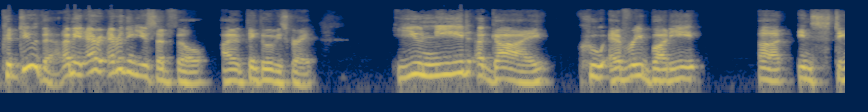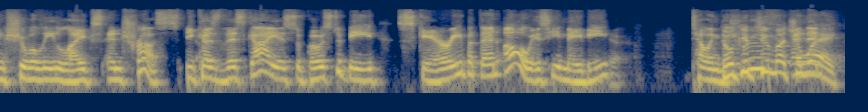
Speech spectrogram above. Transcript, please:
could do that. I mean, every, everything you said, Phil, I think the movie's great. You need a guy who everybody uh, instinctually likes and trusts because this guy is supposed to be scary, but then, oh, is he maybe telling the Don't give too much And away.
